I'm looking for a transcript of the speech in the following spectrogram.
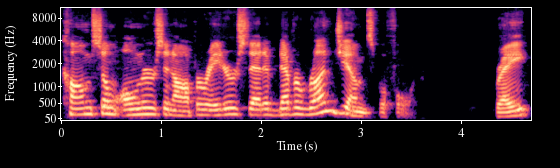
come some owners and operators that have never run gyms before, right?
